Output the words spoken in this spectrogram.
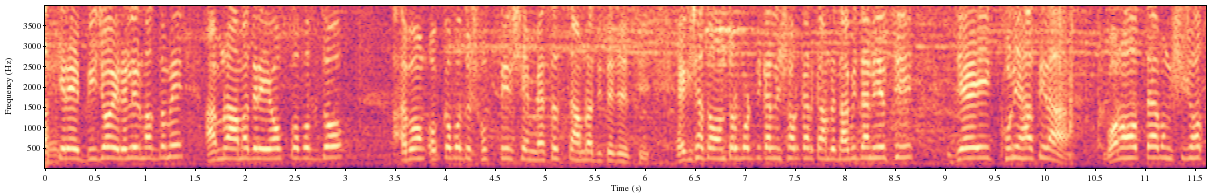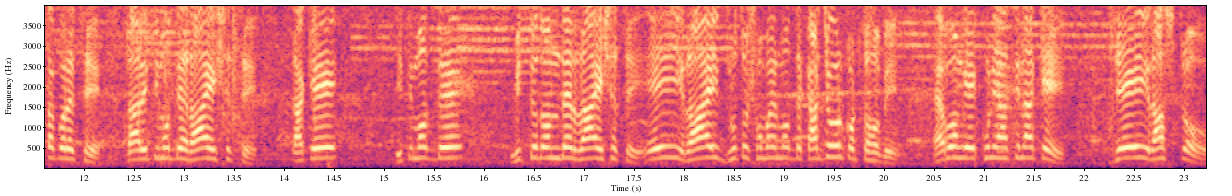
আজকের এই বিজয় রেলের মাধ্যমে আমরা আমাদের এই ঐক্যবদ্ধ এবং ঐক্যবদ্ধ শক্তির সেই মেসেজটা আমরা দিতে চেয়েছি। একই সাথে অন্তর্বর্তীকালীন সরকারকে আমরা দাবি জানিয়েছি যে এই খুনি হাসিনা গণহত্যা এবং শিশু হত্যা করেছে, তার ইতিমধ্যে রায় এসেছে। তাকে ইতিমধ্যে মৃত্যুদণ্ডের রায় এসেছে। এই রায় দ্রুত সময়ের মধ্যে কার্যকর করতে হবে এবং এই খুনি হাসিনাকে যেই রাষ্ট্র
